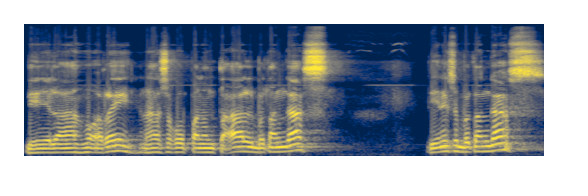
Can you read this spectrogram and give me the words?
Di nila ho are, nasa kupa ng Taal, Batangas. Di na sa Batangas.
